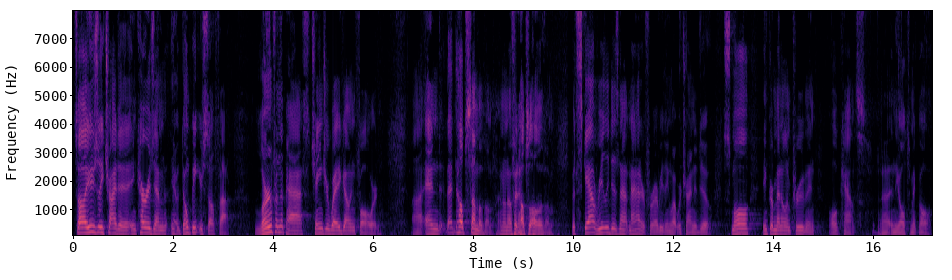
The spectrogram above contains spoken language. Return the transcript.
So I usually try to encourage them, you know, don't beat yourself up. Learn from the past, change your way going forward. Uh, and that helps some of them. I don't know if it helps all of them. But scale really does not matter for everything what we're trying to do. Small incremental improvement all counts uh, in the ultimate goal.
